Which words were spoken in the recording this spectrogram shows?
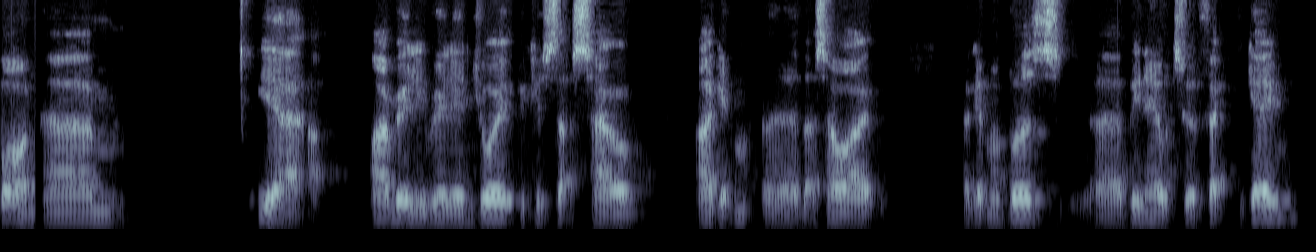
on. Um, yeah, I really really enjoy it because that's how I get. Uh, that's how I I get my buzz. Uh, being able to affect the game.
